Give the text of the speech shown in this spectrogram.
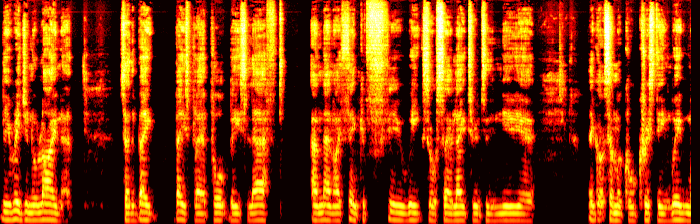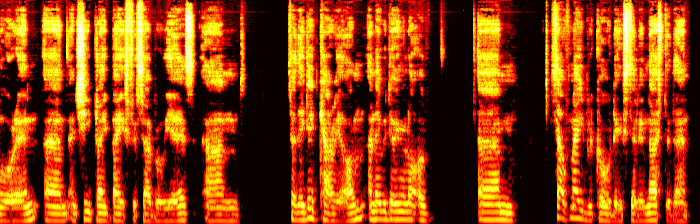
The original lineup, so the ba- bass player Porkbeast left, and then I think a few weeks or so later into the new year, they got someone called Christine Wigmore in, um, and she played bass for several years, and so they did carry on, and they were doing a lot of um, self-made recordings still in Leicester then.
